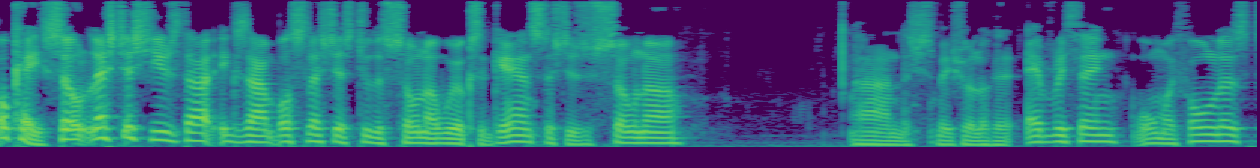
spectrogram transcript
Okay, so let's just use that example. So let's just do the SonarWorks again. So let's do Sonar and let's just make sure I look at everything, all my folders.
